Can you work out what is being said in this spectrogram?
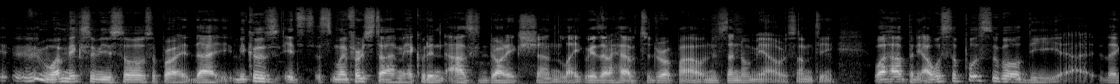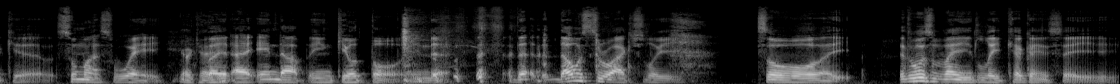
it, even what makes me so surprised that because it's, it's my first time, I couldn't ask direction, like whether I have to drop out in Sannomiya or something. What happened? I was supposed to go the uh, like uh, Suma's way, Okay. but I end up in Kyoto. In the that that was true actually. So uh, it was my like how can I say?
